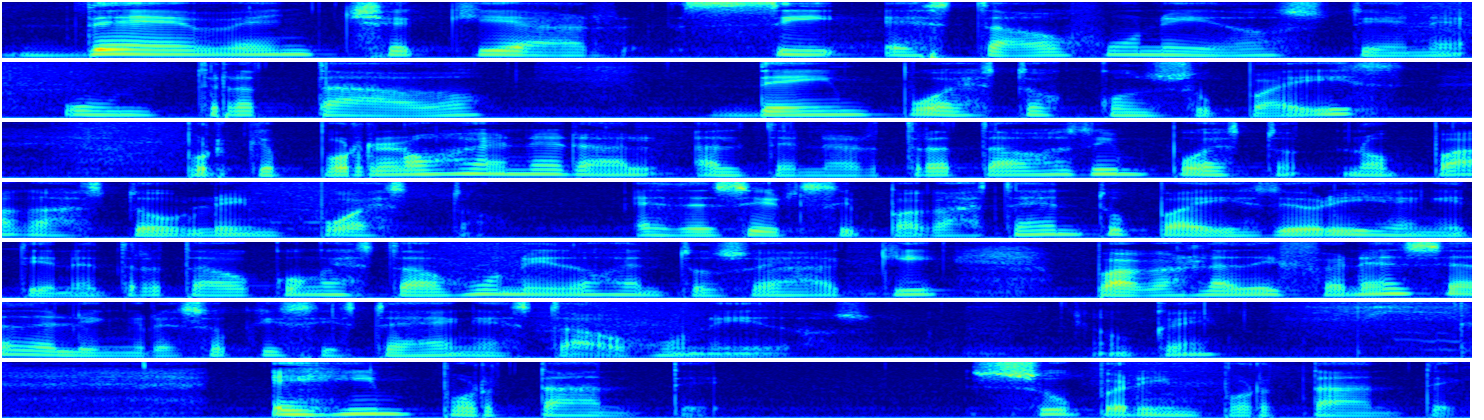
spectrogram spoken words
deben chequear si Estados Unidos tiene un tratado de impuestos con su país, porque por lo general al tener tratados de impuestos no pagas doble impuesto. Es decir, si pagaste en tu país de origen y tiene tratado con Estados Unidos, entonces aquí pagas la diferencia del ingreso que hiciste en Estados Unidos. Es importante súper importante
